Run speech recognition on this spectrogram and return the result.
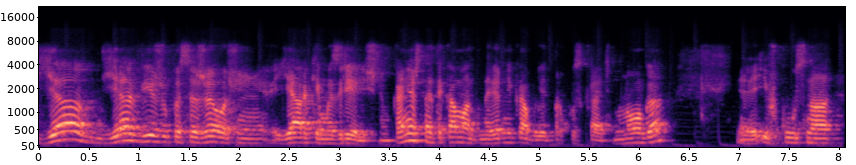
Я, я вижу ПСЖ очень ярким и зрелищным. Конечно, эта команда наверняка будет пропускать много э, и вкусно,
